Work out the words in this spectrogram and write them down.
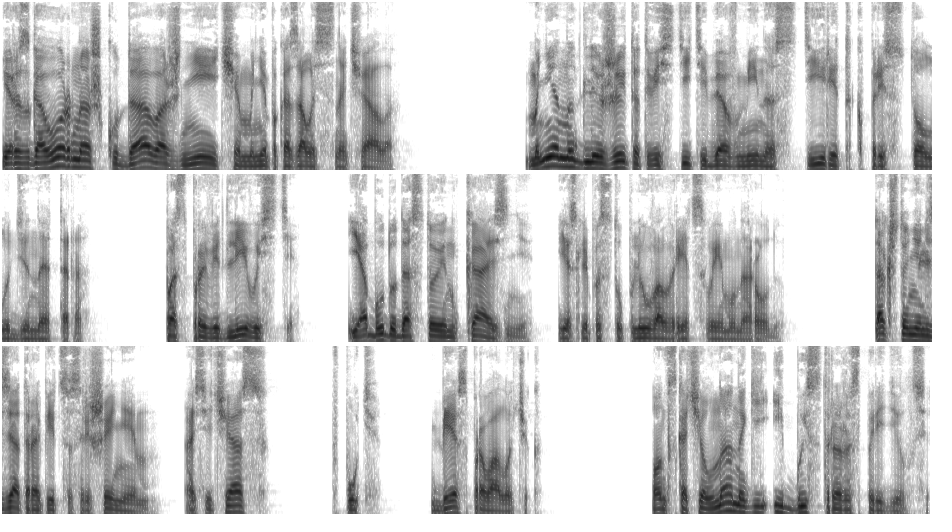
И разговор наш куда важнее, чем мне показалось сначала. Мне надлежит отвести тебя в Минос к престолу Динетера. По справедливости я буду достоин казни, если поступлю во вред своему народу. Так что нельзя торопиться с решением, а сейчас в путь, без проволочек. Он вскочил на ноги и быстро распорядился.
